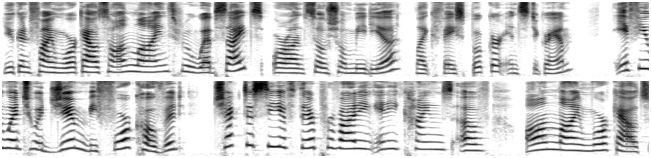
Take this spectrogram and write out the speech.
You can find workouts online through websites or on social media like Facebook or Instagram. If you went to a gym before COVID, check to see if they're providing any kinds of online workouts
